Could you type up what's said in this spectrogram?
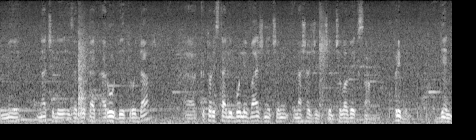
Мы начали изобретать орудия труда, которые стали более важны, чем наша жизнь, чем человек сам. Прибыль, деньги.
